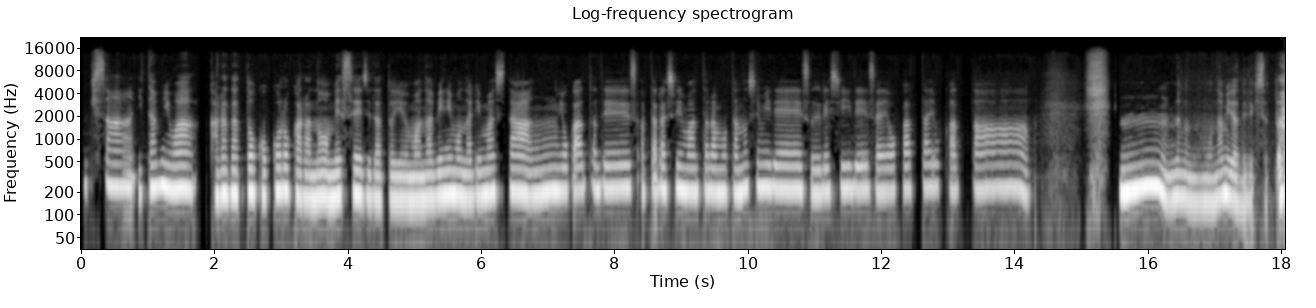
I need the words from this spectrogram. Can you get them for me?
ゆきさん、痛みは体と心からのメッセージだという学びにもなりました。うん、よかったです。新しいマントラも楽しみです。嬉しいです。よかった、よかった。うーん、なんかもう涙出てきちゃった。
